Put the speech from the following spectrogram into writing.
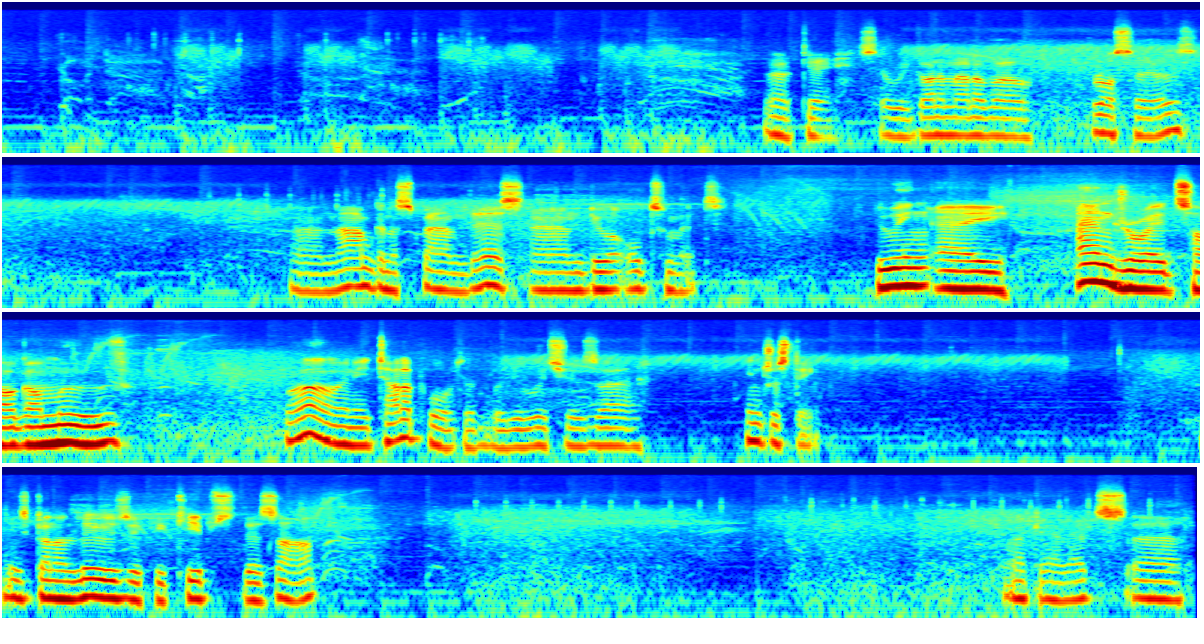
Okay, so we got him out of our crosshairs. And now I'm gonna spam this and do an ultimate. Doing a android saga move. Wow, and he teleported with you, which is uh, interesting. He's gonna lose if he keeps this up. Okay, let's uh,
